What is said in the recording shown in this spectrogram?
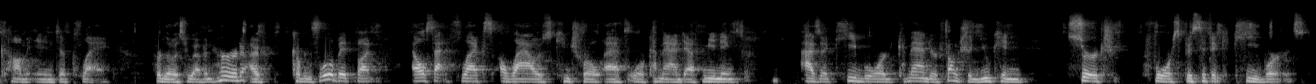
come into play. For those who haven't heard, I've covered this a little bit, but LSAT Flex allows Control F or Command F, meaning as a keyboard commander function, you can search for specific keywords.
